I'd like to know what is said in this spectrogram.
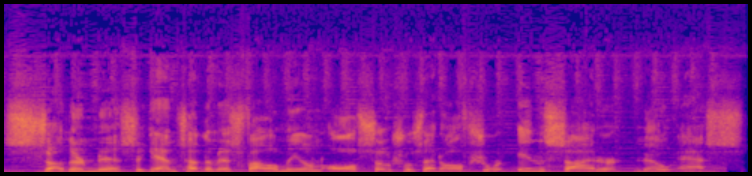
Southern Miss. Again, Southern Miss. Follow me on all socials at Offshore Insider, no S.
